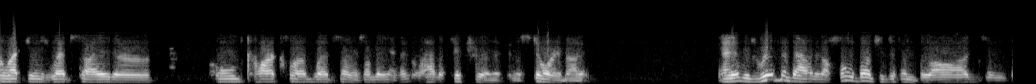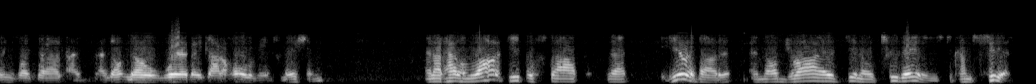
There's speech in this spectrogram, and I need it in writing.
collector's website or old car club website or something, and it will have a picture of it and a story about it. And it was written about in a whole bunch of different blogs and things like that. I, I don't know where they got a hold of the information. And I've had a lot of people stop that hear about it and they'll drive, you know, two days to come see it.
